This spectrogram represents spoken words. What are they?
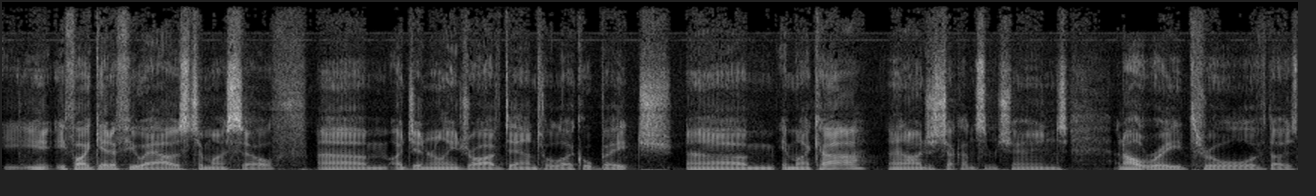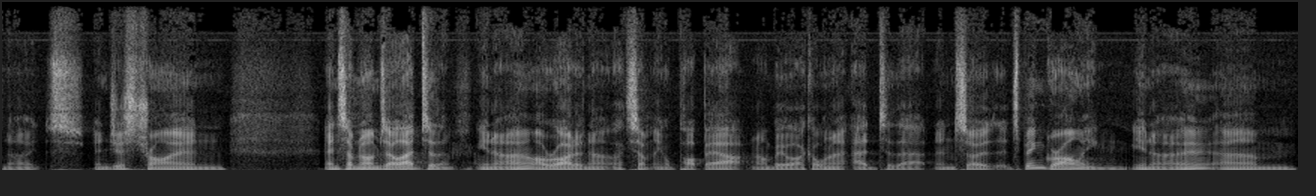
if I get a few hours to myself, um, I generally drive down to a local beach um, in my car, and I just chuck on some tunes, and I'll read through all of those notes and just try and and sometimes I'll add to them. You know, I'll write a note, like something will pop out, and I'll be like, I want to add to that. And so it's been growing. You know, um,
